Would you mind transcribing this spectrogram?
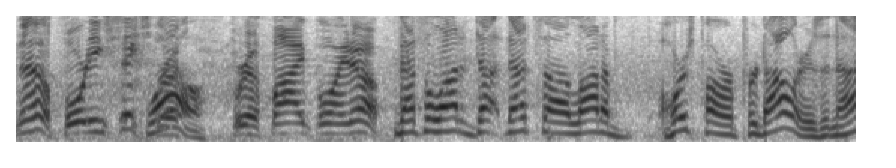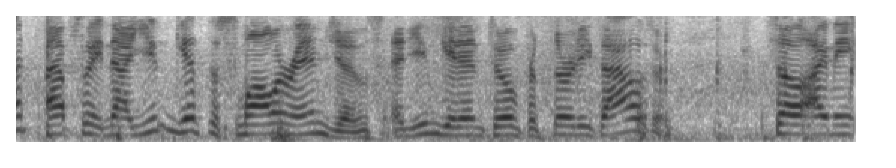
No, 46 Wow. for, a, for a 5.0. That's a lot of that's a lot of horsepower per dollar, is it not? Absolutely. Now you can get the smaller engines, and you can get into them for thirty thousand. So I mean,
